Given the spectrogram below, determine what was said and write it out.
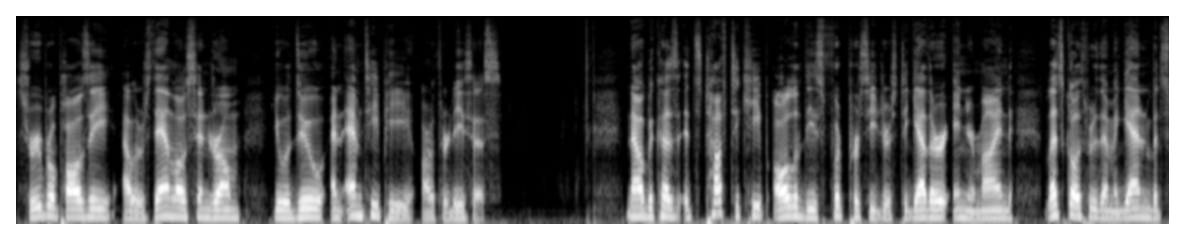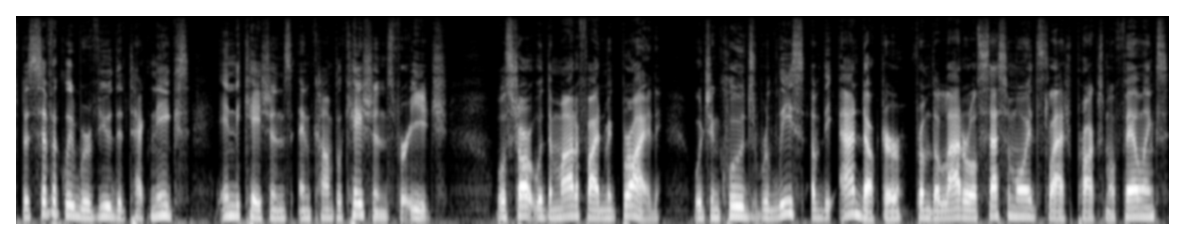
cerebral palsy, Ehlers-Danlos syndrome, you will do an MTP arthrodesis. Now, because it's tough to keep all of these foot procedures together in your mind, let's go through them again, but specifically review the techniques, indications, and complications for each. We'll start with the modified McBride, which includes release of the adductor from the lateral sesamoid slash proximal phalanx,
